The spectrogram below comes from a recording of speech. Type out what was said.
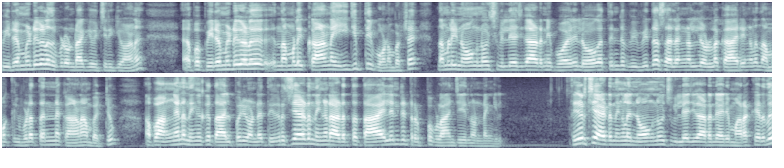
പിരമിഡുകൾ ഇവിടെ ഉണ്ടാക്കി വെച്ചിരിക്കുവാണ്. അപ്പോൾ പിരമിഡുകൾ നമ്മൾ കാണുന്ന ഈജിപ്തിൽ പോകണം. പക്ഷേ നമ്മൾ ഈ നോങ് നോച്ച് വില്ലേജ് ഗാർഡനിൽ പോയാൽ ലോകത്തിന്റെ വിവിധ സ്ഥലങ്ങളിലുള്ള കാര്യങ്ങൾ നമുക്ക് ഇവിടെ തന്നെ കാണാൻ പറ്റും. അപ്പോൾ അങ്ങനെ നിങ്ങൾക്ക് താല്പര്യമുണ്ടെങ്കിൽ തീർച്ചയായിട്ടും നിങ്ങളുടെ അടുത്ത തായ്ലൻഡ് ട്രിപ്പ് പ്ലാൻ ചെയ്യുന്നുണ്ടെങ്കിൽ തീർച്ചയായിട്ടും നിങ്ങൾ നോങ് നൂച്ച് വില്ലേജ് ഗാർഡന്റെ കാര്യം മറക്കരുത്.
